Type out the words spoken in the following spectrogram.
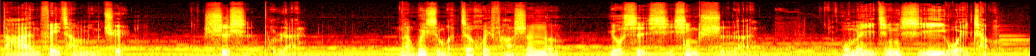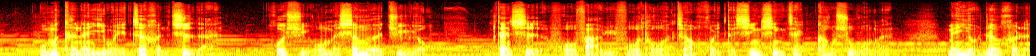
答案非常明确：事实不然。那为什么这会发生呢？又是习性使然。我们已经习以为常，我们可能以为这很自然，或许我们生而具有。但是佛法与佛陀教诲的心性在告诉我们，没有任何人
